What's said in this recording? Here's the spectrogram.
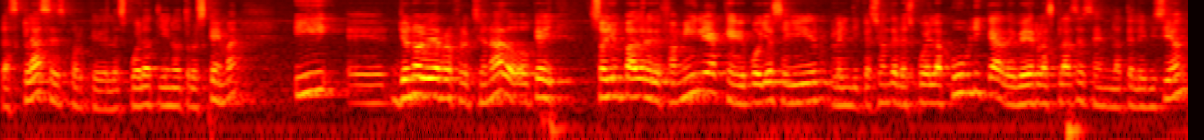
las clases, porque la escuela tiene otro esquema. Y eh, yo no lo había reflexionado, ok, soy un padre de familia que voy a seguir la indicación de la escuela pública, de ver las clases en la televisión,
